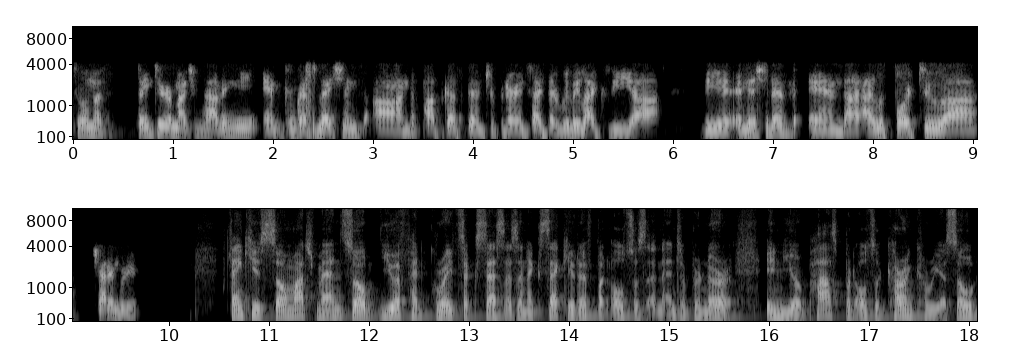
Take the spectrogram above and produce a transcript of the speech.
Thomas, thank you very much for having me, and congratulations on the podcast, The Entrepreneur Insight. I really like the uh, the initiative, and I look forward to uh, chatting with you. Thank you so much, man. So you have had great success as an executive, but also as an entrepreneur in your past, but also current career. So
